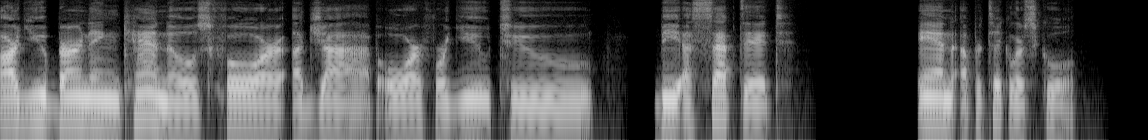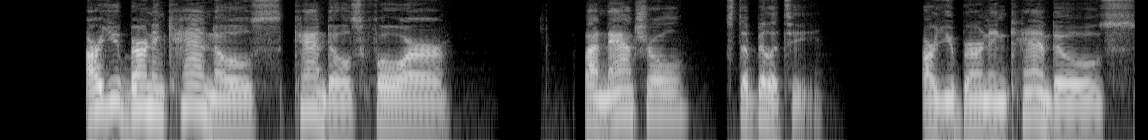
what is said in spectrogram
Are you burning candles for a job or for you to be accepted in a particular school? Are you burning candles candles for financial stability? Are you burning candles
